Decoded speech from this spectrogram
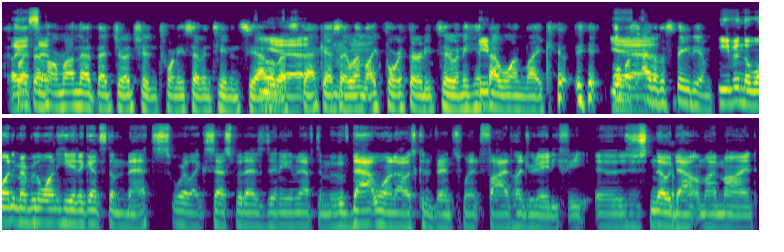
it's like, like that home run that that Judge hit in 2017 in Seattle. Yeah, that Statcast mm-hmm. went like 432, and he hit he, that one like yeah, almost out of the stadium. Even the one, remember the one he hit against the Mets, where like Cespedes didn't even have to move. That one, I was convinced went 580 feet. It was just no doubt in my mind.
